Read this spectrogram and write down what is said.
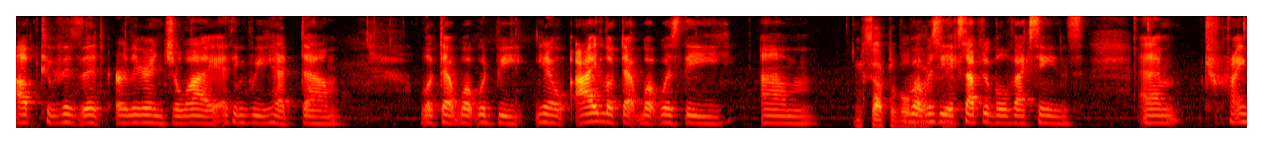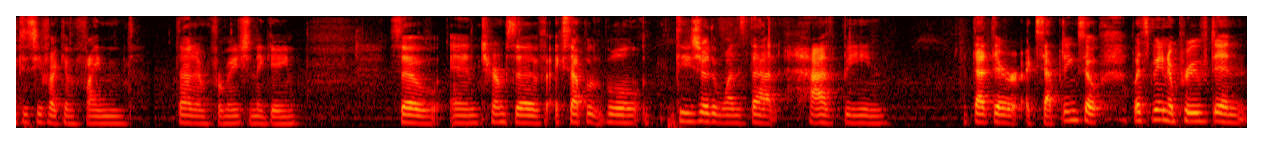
up to visit earlier in July, I think we had um, looked at what would be, you know, I looked at what was the um, Acceptable. what was the acceptable vaccines, and I'm trying to see if I can find that information again. So, in terms of acceptable, these are the ones that have been that they're accepting. So, what's being approved in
